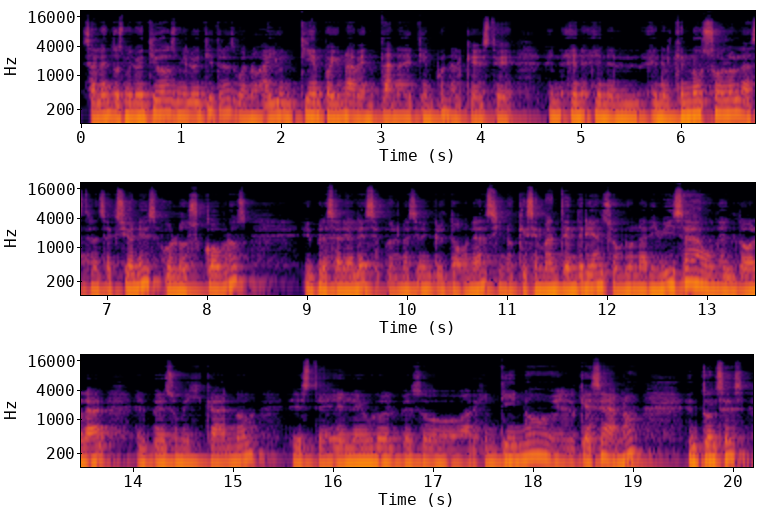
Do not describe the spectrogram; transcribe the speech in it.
Sale en 2022, 2023, bueno, hay un tiempo, hay una ventana de tiempo en el que, este, en, el, en el que no solo las transacciones o los cobros empresariales se pueden hacer en criptomonedas, sino que se mantendrían sobre una divisa, un, el dólar, el peso mexicano, este, el euro, el peso argentino, el que sea, ¿no? Entonces,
